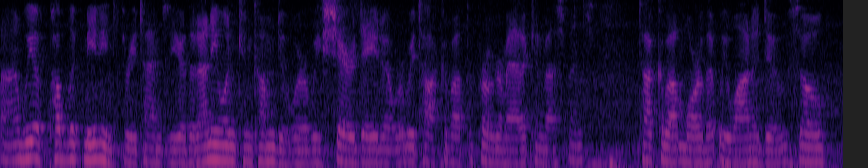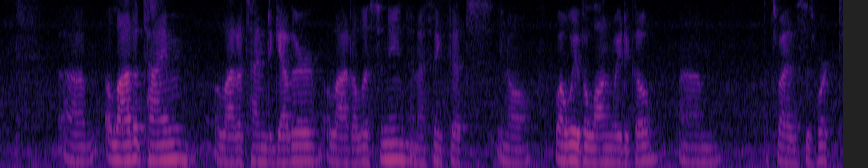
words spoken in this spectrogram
Uh, we have public meetings three times a year that anyone can come to where we share data, where we talk about the programmatic investments, talk about more that we want to do. So um, a lot of time, a lot of time together, a lot of listening, and I think that's you know while we have a long way to go, um, that's why this has worked.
